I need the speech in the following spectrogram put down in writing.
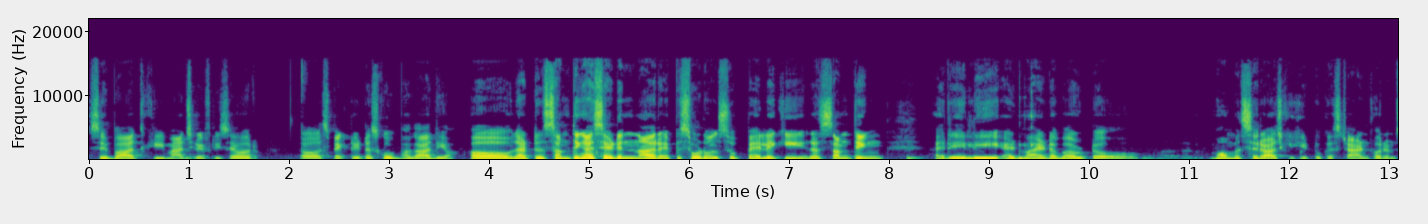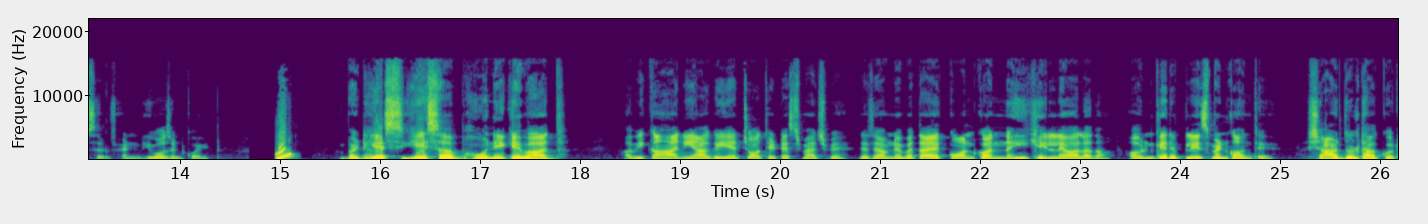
से बात की मैच रेफरी से और स्पेक्टेटर्स uh, को भगा दिया. That is something I said in our episode also पहले की that something I really admired about Mohammad Siraj कि he took a stand for himself and he wasn't quite. But yes ये सब होने के बाद अभी कहानी आ गई है चौथे टेस्ट मैच पे जैसे हमने बताया कौन कौन नहीं खेलने वाला था और उनके रिप्लेसमेंट कौन थे Shardul Thakur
